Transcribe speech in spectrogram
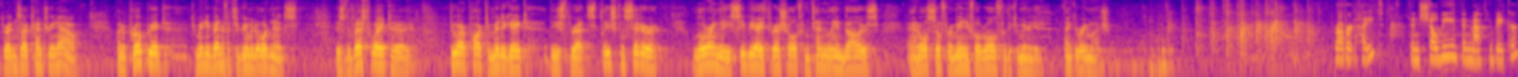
Threatens our country now. An appropriate community benefits agreement ordinance is the best way to do our part to mitigate these threats. Please consider lowering the CBA threshold from $10 million and also for a meaningful role for the community. Thank you very much. Robert Height, then Shelby, then Matthew Baker.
